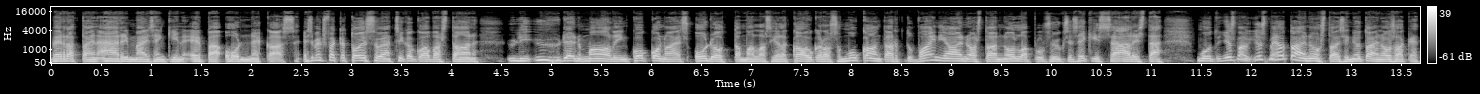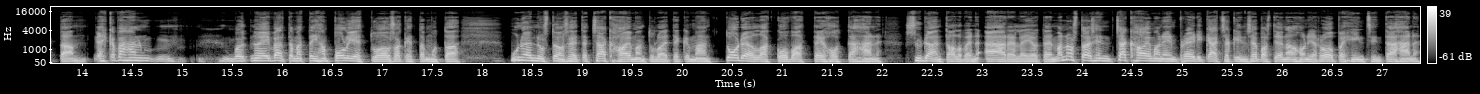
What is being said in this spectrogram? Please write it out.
verrattain äärimmäisenkin epäonnekas. Esimerkiksi vaikka toisessa Chicagoa vastaan yli yhden maalin kokonaisodottamalla siellä kaukalossa mukaan tarttu vain ja ainoastaan 0 plus 1 ja sekin säälistä. Mutta jos mä, jos mä jotain nostaisin, jotain osaketta, ehkä vähän, no ei välttämättä ihan poljettua osaketta, mutta Mun ennuste on se, että Jack Hyman tulee tekemään todella kovat tehot tähän sydäntalven äärelle, joten mä nostaisin Jack Hymanin, Brady Katsakin, Sebastian Ahon ja Roope Hintzin tähän.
